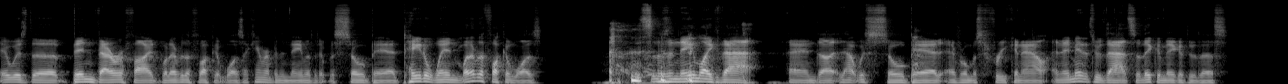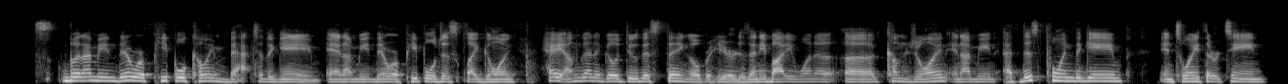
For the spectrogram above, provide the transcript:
it was the bin verified whatever the fuck it was. I can't remember the name of it. It was so bad. Pay to win, whatever the fuck it was. so there's a name like that, and uh, that was so bad. Everyone was freaking out, and they made it through that, so they could make it through this. But I mean, there were people coming back to the game, and I mean, there were people just like going, "Hey, I'm gonna go do this thing over here. Does anybody want to uh, come join?" And I mean, at this point in the game in 2013,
